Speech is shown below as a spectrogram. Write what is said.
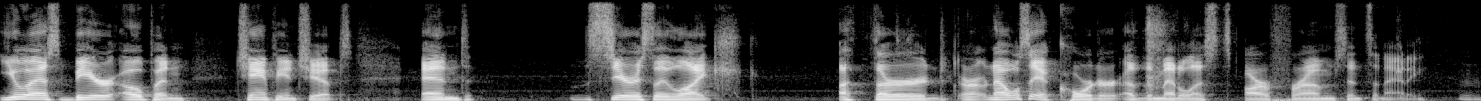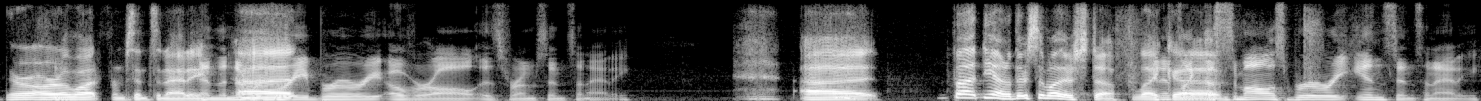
US Beer Open Championships and seriously like a third or no, we'll say a quarter of the medalists are from Cincinnati. There are a lot from Cincinnati, And the number Uh, 3 brewery overall is from Cincinnati. Uh, but you know, there's some other stuff and like, it's like uh, the smallest brewery in Cincinnati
